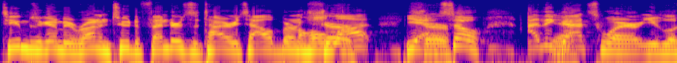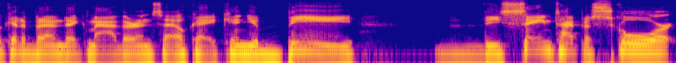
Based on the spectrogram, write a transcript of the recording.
teams are going to be running two defenders at Tyrese Haliburton a whole Sure. lot? Yeah, Sure. so I think Yeah. that's where you look at a Bennedict Mathurin say, okay, can you be the same type of score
